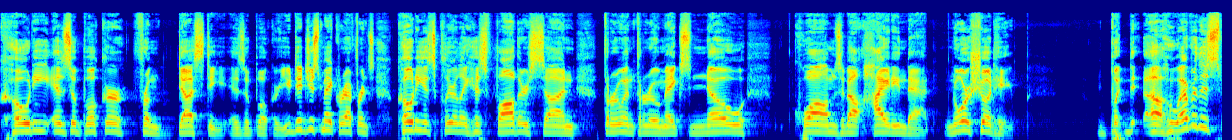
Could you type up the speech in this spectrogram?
Cody as a booker from Dusty as a booker. You did just make reference. Cody is clearly his father's son through and through, makes no qualms about hiding that, nor should he. But uh, whoever this,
